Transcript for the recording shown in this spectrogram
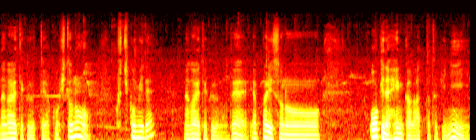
流れてくるっていうのはこう人の口コミで流れてくるのでやっぱりその大きな変化があった時に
